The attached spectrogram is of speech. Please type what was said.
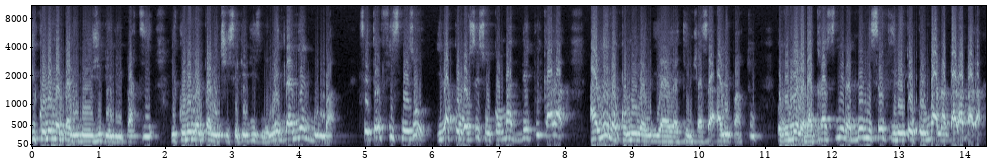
Il ne connaît même pas l'idéologie du parti, il ne connaît même pas le tshisekidisme. Mais Daniel Bumba, c'est un fils maison. Il a commencé son combat depuis Kala. Aller dans la commune à Kinshasa, aller partout. Au moment de la trace, mais en 2005, il était au combat à Balabala.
